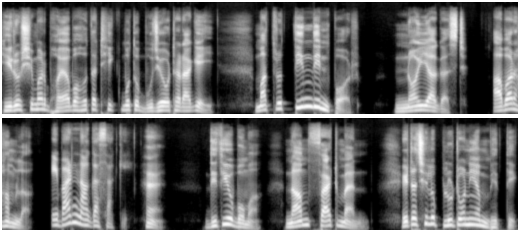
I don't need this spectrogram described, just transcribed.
হিরোসীমার ভয়াবহতা ঠিকমতো বুঝে ওঠার আগেই মাত্র তিন দিন পর নয় আগস্ট আবার হামলা। এবার নাগাসাকি। হ্যাঁ দ্বিতীয় বোমা নাম ফ্যাটম্যান এটা ছিল প্লুটোনিয়াম ভিত্তিক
